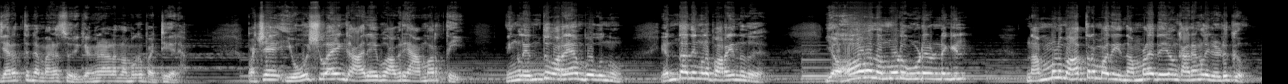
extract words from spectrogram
ജനത്തിന്റെ മനസ്സൊരുക്കി. അങ്ങനെയാണ് നമുക്ക് പറ്റുകയില്ല. പക്ഷേ യോശുവായും കാലേബും അവരെ അമർത്തി. നിങ്ങൾ എന്ത് പറയാൻ പോകുന്നു? എന്താ നിങ്ങൾ പറയുന്നത്? യഹോവ നമ്മോട് കൂടെ ഉണ്ടെങ്കിൽ നമ്മൾ മാത്രം മതി. നമ്മളെ ദൈവം കരങ്ങളിൽ എടുക്കും.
